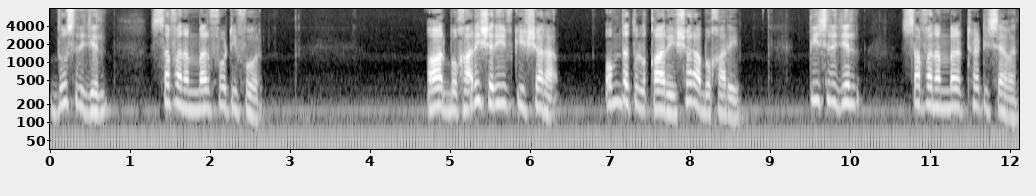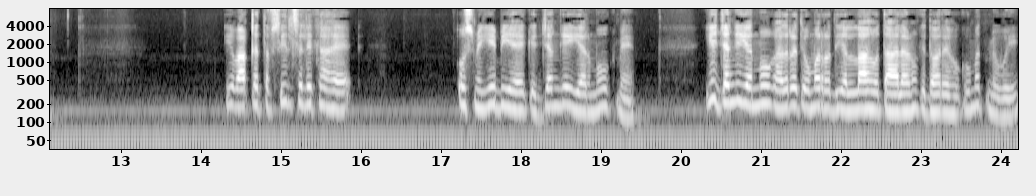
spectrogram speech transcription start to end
دوسری جلد، صفحہ نمبر فورٹی فور اور بخاری شریف کی شرح امدت القاری، شرح بخاری۔ تیسری جلد، صفحہ نمبر تھرٹی سیون۔ یہ واقع تفصیل سے لکھا ہے اس میں یہ بھی ہے کہ جنگ یرموک میں یہ جنگ یرموک حضرت عمر رضی اللہ تعالیٰ عنہ کے دور حکومت میں ہوئی۔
